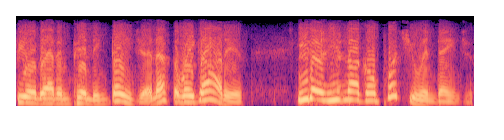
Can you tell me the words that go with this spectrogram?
feel that impending danger, and that's the way God is. He does. He's not going to put you in danger.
